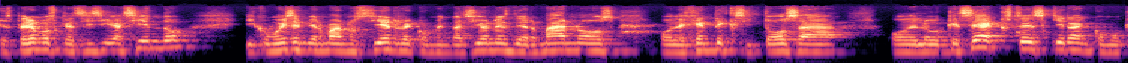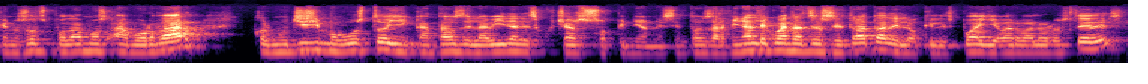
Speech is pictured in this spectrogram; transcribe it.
Esperemos que así siga siendo. Y como dice mi hermano, si recomendaciones de hermanos o de gente exitosa o de lo que sea que ustedes quieran como que nosotros podamos abordar, con muchísimo gusto y encantados de la vida de escuchar sus opiniones. Entonces, al final de cuentas, eso se trata, de lo que les pueda llevar valor a ustedes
